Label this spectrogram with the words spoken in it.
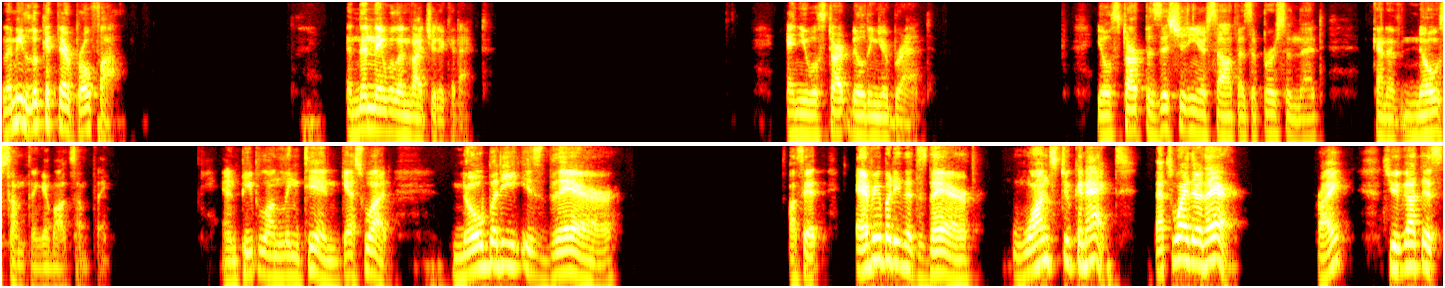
Let me look at their profile. And then they will invite you to connect. And you will start building your brand. You'll start positioning yourself as a person that kind of knows something about something. And people on LinkedIn, guess what? Nobody is there I'll say it. Everybody that's there wants to connect. That's why they're there, right? So you've got this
